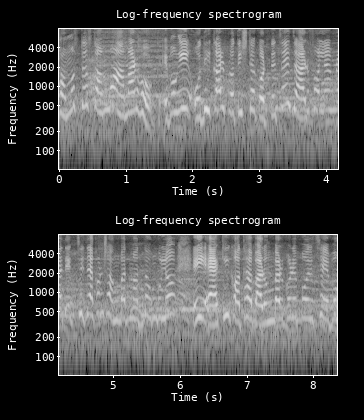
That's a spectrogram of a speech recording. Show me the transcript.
সমস্ত স্তম্ভ আমার হোক এবং এই অধিকার প্রতিষ্ঠা করতে চায়, যার ফলে আমরা দেখছি যে এখন সংবাদ মাধ্যমগুলো এই একই কথা বারংবার করে বলছে এবং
